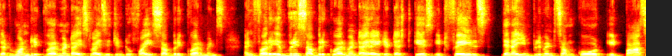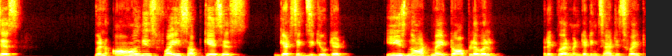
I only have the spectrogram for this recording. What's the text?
that one requirement I slice it into five sub requirements. And for every sub requirement, I write a test case, it fails. Then I implement some code, it passes. When all these five sub cases gets executed, is not my top level requirement getting satisfied?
